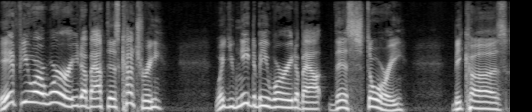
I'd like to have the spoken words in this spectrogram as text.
If you are worried about this country, well, you need to be worried about this story because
